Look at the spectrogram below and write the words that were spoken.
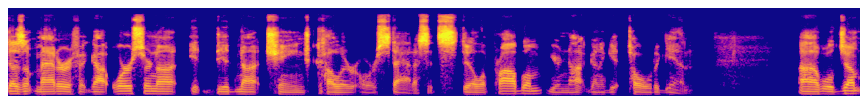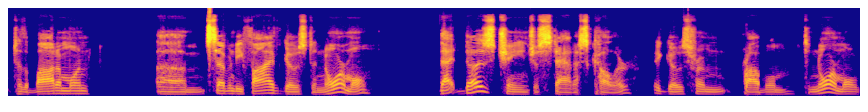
Doesn't matter if it got worse or not, it did not change color or status. It's still a problem. You're not going to get told again. Uh, we'll jump to the bottom one. Um, 75 goes to normal. That does change a status color. It goes from problem to normal.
